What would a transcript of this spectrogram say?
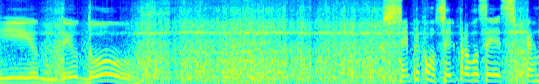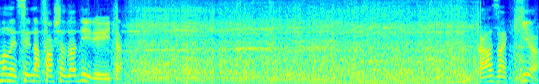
E eu, eu dou sempre conselho para você permanecer na faixa da direita. No caso aqui, ó,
